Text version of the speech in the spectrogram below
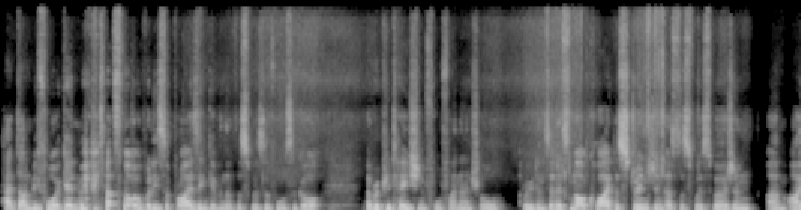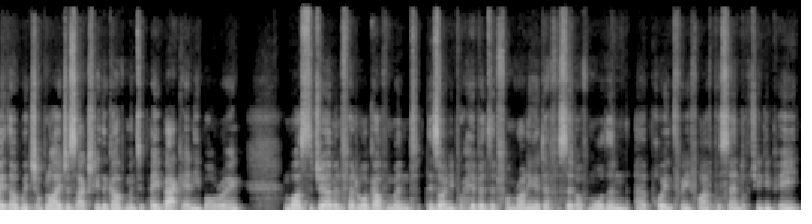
had done before. Again, maybe that's not overly surprising given that the Swiss have also got a reputation for financial prudence, and it's not quite as stringent as the Swiss version um, either, which obliges actually the government to pay back any borrowing. Whilst the German federal government is only prohibited from running a deficit of more than uh, 0.35% of GDP.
